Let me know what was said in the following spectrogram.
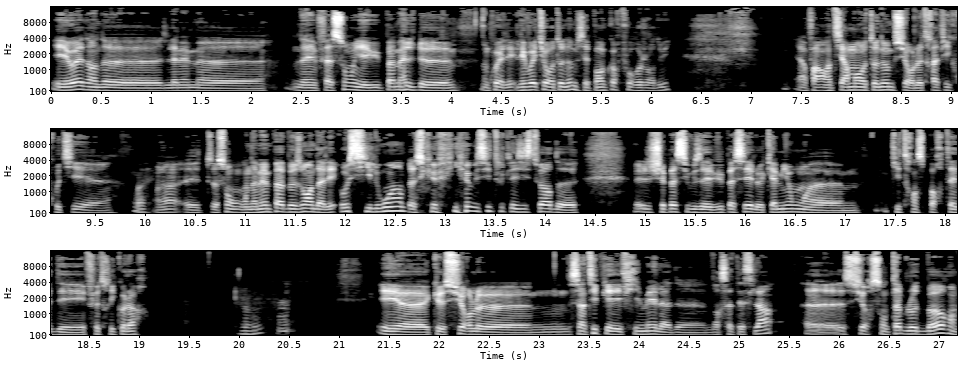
Et ouais, dans de, la même euh, de la même façon, il y a eu pas mal de donc ouais, les, voitures autonomes, c'est pas encore pour aujourd'hui. Enfin, entièrement autonome sur le trafic routier. Euh, voilà. Et de toute façon, on n'a même pas besoin d'aller aussi loin parce qu'il y a aussi toutes les histoires de. Je sais pas si vous avez vu passer le camion euh, qui transportait des feux tricolores. Mhm. Et euh, que sur le, c'est un type qui avait filmé là dans sa Tesla, sur son tableau de bord,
